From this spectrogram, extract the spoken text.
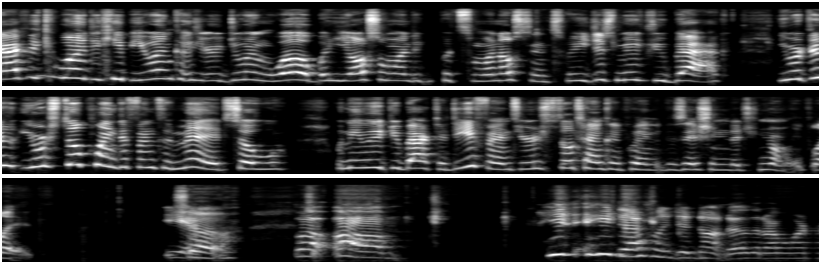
and I think he wanted to keep you in because you're doing well. But he also wanted to put someone else in, so he just moved you back. You were just you were still playing defensive mid, so when he moved you back to defense, you're still technically playing the position that you normally played. yeah, So but um, he he definitely did not know that I wanted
